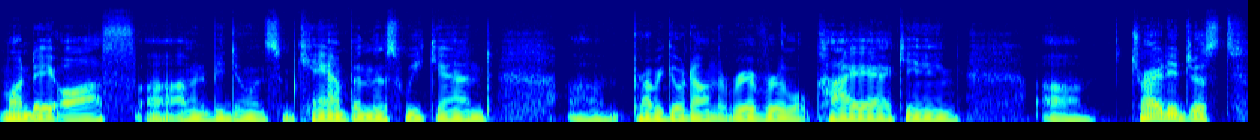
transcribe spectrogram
Monday off. Uh, I'm going to be doing some camping this weekend. Um, probably go down the river, a little kayaking. Um, try to just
